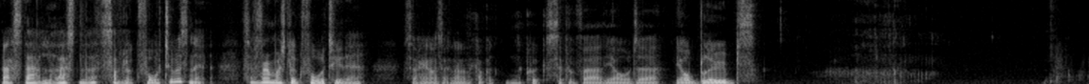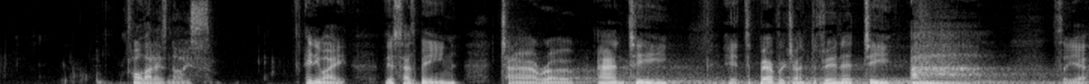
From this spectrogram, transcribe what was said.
that's that. That's that's something to look forward to, isn't it? So very much look forward to there. So hang on a second, another cup of a quick sip of uh, the old uh, the old bloobs. Oh, that is nice. Anyway, this has been tarot and tea. It's a beverage and divinity. Ah. So yeah.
